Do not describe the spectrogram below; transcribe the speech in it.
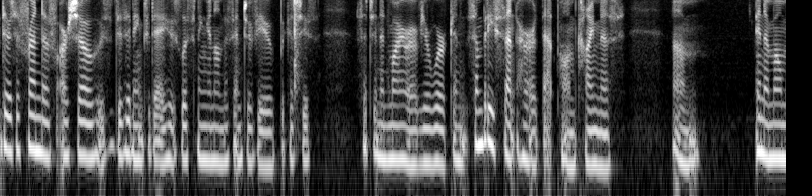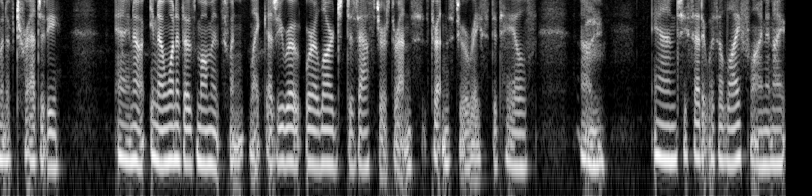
there's a friend of our show who's visiting today who's listening in on this interview because she's such an admirer of your work, and somebody sent her that poem "Kindness" um, in a moment of tragedy. And I know, you know, one of those moments when, like as you wrote, where a large disaster threatens threatens to erase details. Um, right. And she said it was a lifeline, and I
